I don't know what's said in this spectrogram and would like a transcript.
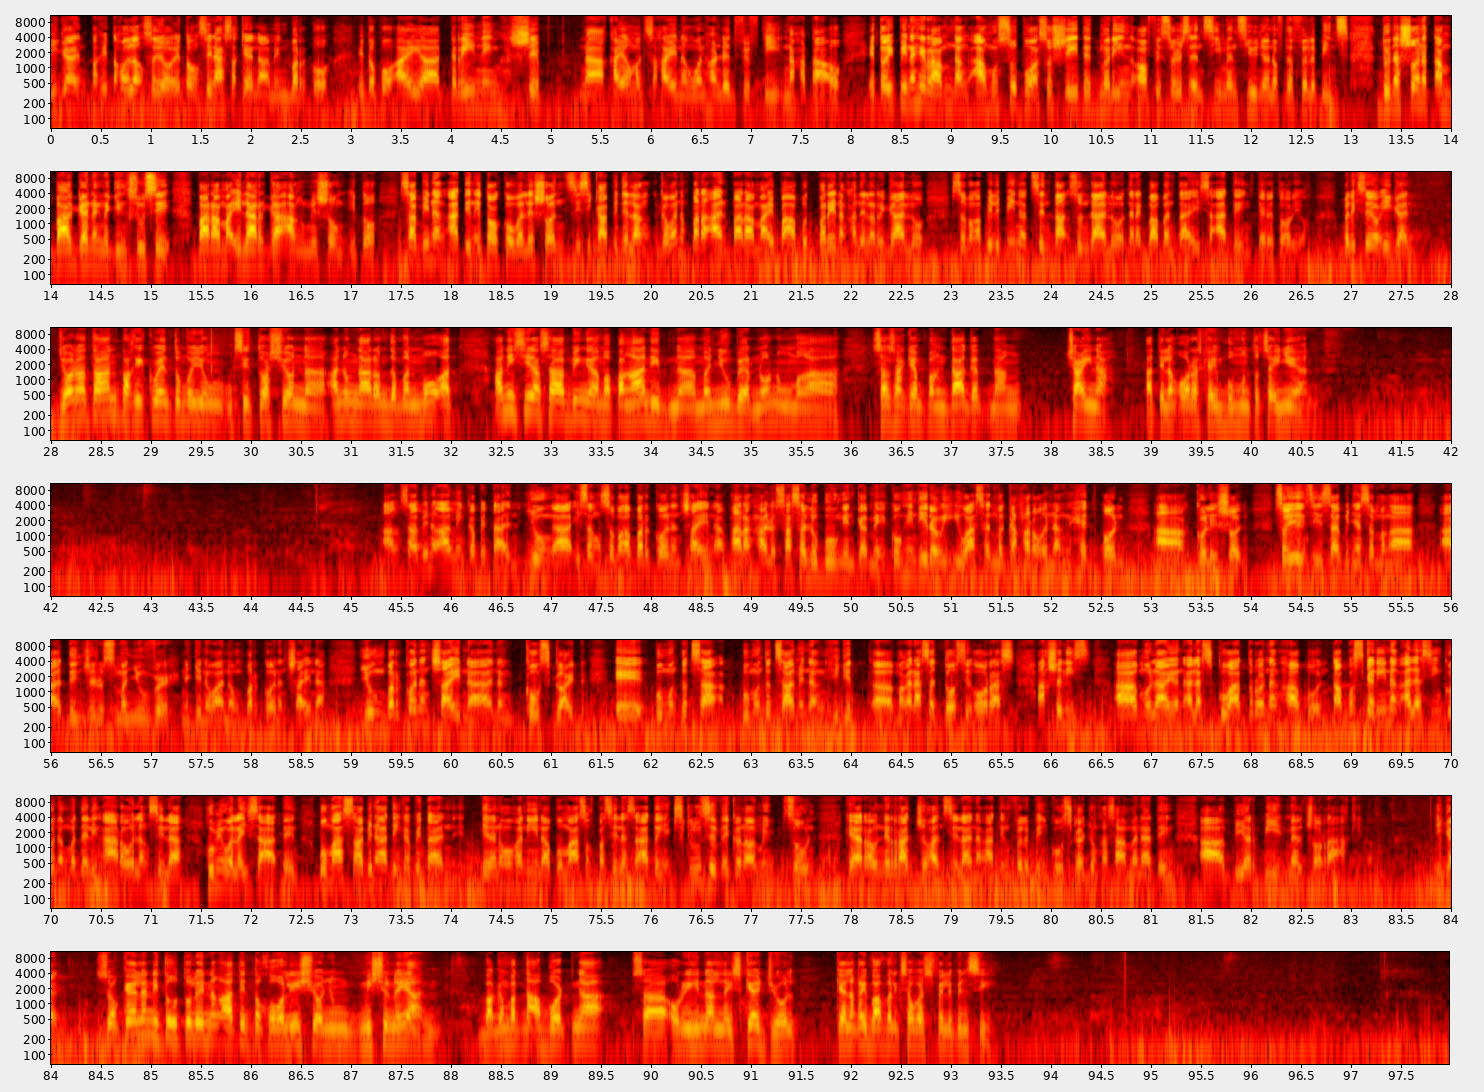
Igan, pakita ko lang sa iyo itong sinasakyan naming barko. Ito po ay ah, training ship na kayang magsakay ng 150 na katao. Ito ay pinahiram ng AMUSUPO, Associated Marine Officers and Seamen's Union of the Philippines. Donasyon at ambaga ng naging susi para mailarga ang misyong ito. Sabi ng atin ito coalition, sisikapin nilang gawa ng paraan para maipaabot pa rin ang kanilang regalo sa mga Pilipino at sundalo na nagbabantay sa ating teritoryo. Balik sa iyo, Igan. Jonathan, pakikwento mo yung sitwasyon na anong naramdaman mo at ano yung sinasabing ah, mapanganib na maneuver no, ng mga sasakyang pangdagat ng China at ilang oras kayong bumuntot sa inyo yan? Ang sabi ng aming kapitan, yung ah, isang sa mga barko ng China, parang halos sasalubungin kami kung hindi raw iiwasan magkakaroon ng head-on ah, collision. So yun yung sinasabi niya sa mga ah, dangerous maneuver na ginawa ng barko ng China. Yung barko ng China, ng Coast Guard, eh bumuntot sa bumuntot sa amin ng higit ah, mga nasa 12 oras. Actually, ah, mula yun alas 4 ng hapon, tapos kaninang alas 5 ng madaling araw lang sila humiwalay sa atin. Pumas, sabi ng ating kapitan, tinanong ko kanina, pumasok pa sila sa ating exclusive economic zone, kaya raw niradyohan sila ng ating Philippine Coast Guard, yung kasama nating ah, BRP Melchora Aquino. Igan. So kailan itutuloy ng atin to coalition yung mission na yan? Bagamat na-abort nga sa original na schedule, kailan kayo babalik sa West Philippine Sea?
